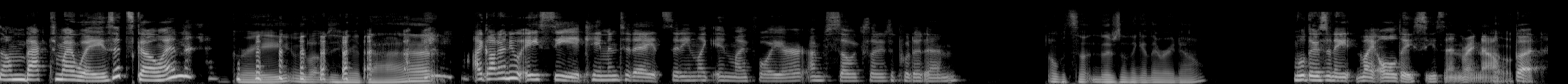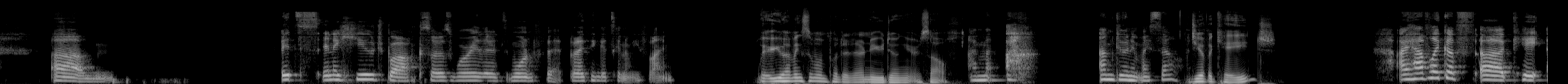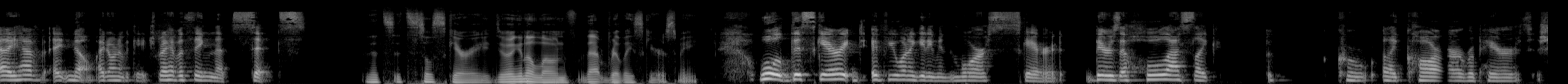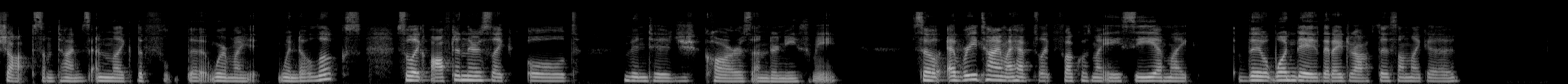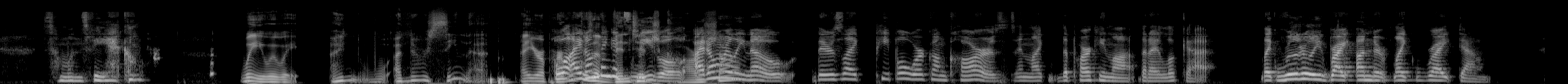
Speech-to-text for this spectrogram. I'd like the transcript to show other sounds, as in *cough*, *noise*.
so I'm back to my ways. It's going. Great. We love to hear that. *laughs* I got a new AC. It came in today. It's sitting like in my foyer. I'm so excited to put it in. Oh, it's not, there's nothing in there right now. Well, there's an a my old AC's in right now, Oh, okay. but um it's in a huge box, so I was worried that it won't fit, but I think it's gonna be fine. Wait, are you having someone put it in, or are you doing it yourself? I'm *sighs* I'm doing it myself. Do you have a cage? I have like a uh cage. I have no, I don't have a cage, but I have a thing that sits. That's it's still scary. Doing it alone that really scares me. Well, the scary. If you want to get even more scared, there's a whole ass like, uh, car, like car repair shop sometimes, and like the the where my window looks. So like often there's like old vintage cars underneath me. So every time I have to like fuck with my AC, I'm like the one day that I dropped this on like a someone's *laughs* vehicle. Wait, wait, wait. I I've never seen that at your apartment. Well, I don't think it's legal. I don't shop? really know. There's like people work on cars in like the parking lot that I look at. Like literally right under like right down.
